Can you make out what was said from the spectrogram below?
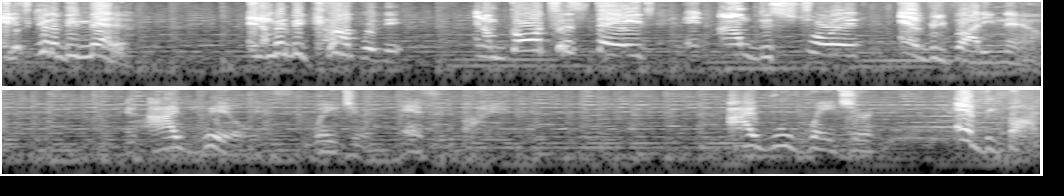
and it's gonna be meta. And I'm gonna be comp with it. And I'm going to the stage, and I'm destroying everybody now. And I will wager everybody. I will wager everybody.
